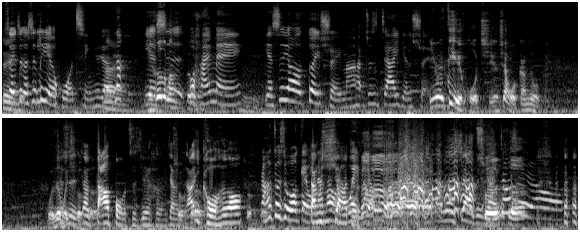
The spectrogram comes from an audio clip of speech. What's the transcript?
所以这个是烈火情人，那也是我还没。也是要兑水吗？就是加一点水。因为烈火情人，像我刚这种，我认为是要 double 直接喝这样子，然后一口喝哦。然后就是我给我男朋友的味道。纯喝，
